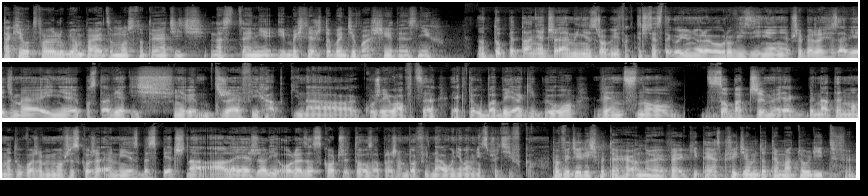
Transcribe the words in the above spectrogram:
Takie utwory lubią bardzo mocno tracić na scenie i myślę, że to będzie właśnie jeden z nich. No tu pytanie, czy Emi nie zrobi faktycznie z tego juniora Eurowizji, nie? Nie przebierze się za wiedźmę i nie postawi jakichś, nie wiem, drzew i chatki na kurzej ławce, jak to u Baby Jagi było, więc no... Zobaczymy. Jakby na ten moment uważam mimo wszystko, że Emi jest bezpieczna, ale jeżeli Ole zaskoczy, to zapraszam do finału, nie mam nic przeciwko. Powiedzieliśmy trochę o Norwegii, teraz przejdziemy do tematu Litwy.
